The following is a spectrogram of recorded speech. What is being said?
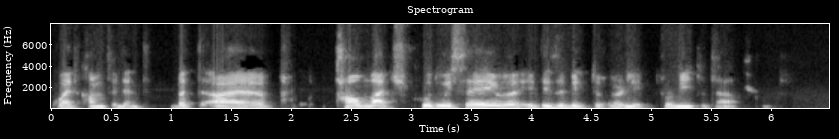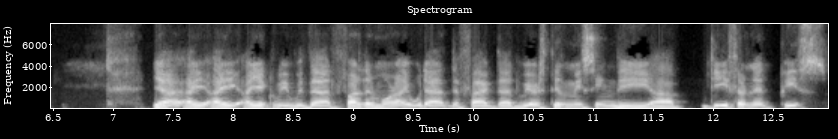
quite confident. But uh, how much could we save? It is a bit too early for me to tell. Yeah, I, I, I, agree with that. Furthermore, I would add the fact that we are still missing the uh, the Ethernet piece,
